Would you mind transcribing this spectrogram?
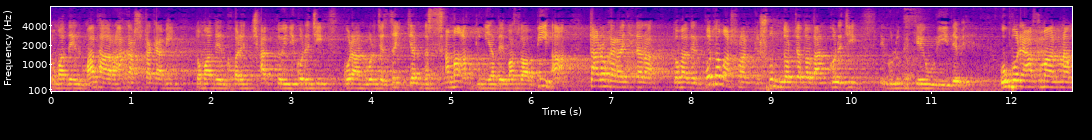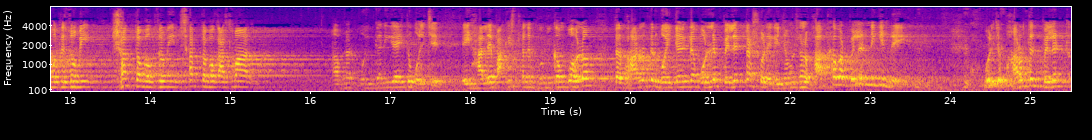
তোমাদের মাথার আকাশটাকে আমি তোমাদের ঘরের ছাদ তৈরি করেছি। কোরআন বলছে সামা দুনিয়াবে বিহা তারকারাজি দ্বারা তোমাদের প্রথম আসমানকে সৌন্দর্যতা দান করেছি। এগুলোকে কে উড়িয়ে দেবে। উপরে আসমান নামতে জমি সাতবক জমিন সাতবক আসমান। আপনার বৈজ্ঞানিকরাই তো বলছে এই হালে পাকিস্তানের ভূমিকম্প হলো তার ভারতের বৈজ্ঞানিকরা বললে প্লেটটা সরে গেছে। বললাম, ভাত খাবার প্লেট নাকি কিনে বলছে ভারতের প্লেটটা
